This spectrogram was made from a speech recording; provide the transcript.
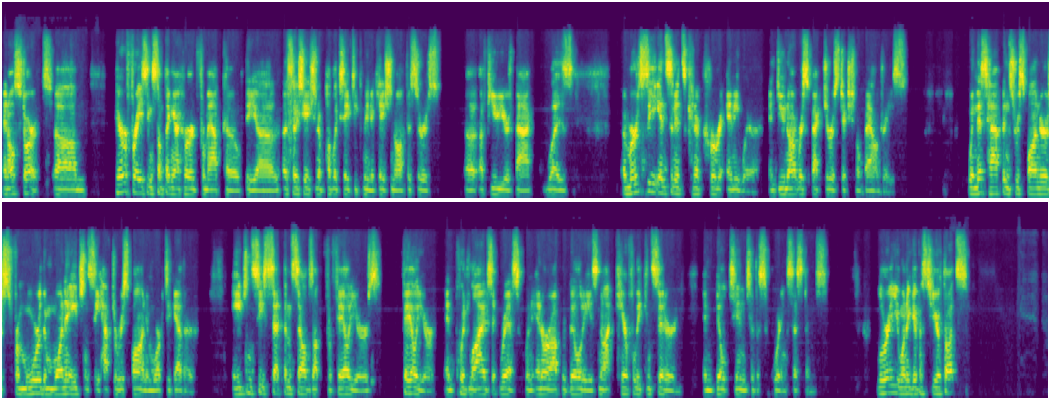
And I'll start. Um, paraphrasing something I heard from APCO, the uh, Association of Public Safety Communication Officers, uh, a few years back, was emergency incidents can occur anywhere and do not respect jurisdictional boundaries. When this happens, responders from more than one agency have to respond and work together. Agencies set themselves up for failures failure and put lives at risk when interoperability is not carefully considered and built into the supporting systems. Laurie, you want to give us your thoughts?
